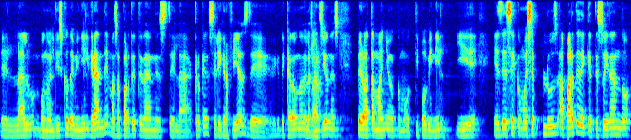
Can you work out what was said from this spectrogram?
el álbum, bueno, el disco de vinil grande, más aparte te dan este la, creo que serigrafías de, de cada una de las Claro. canciones, pero a tamaño como tipo vinil. Y es de ese, como ese plus, aparte de que te estoy dando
